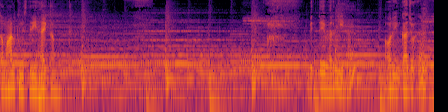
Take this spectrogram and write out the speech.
कमाल के मिस्त्री हैं एकदम। बित्ते भर की है और इनका जो है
